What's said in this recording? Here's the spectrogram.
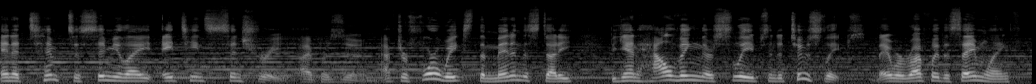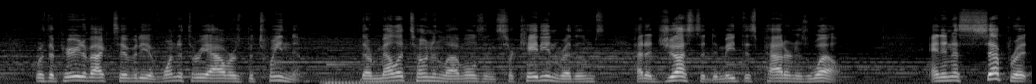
in attempt to simulate 18th century, I presume. After 4 weeks, the men in the study began halving their sleeps into two sleeps. They were roughly the same length with a period of activity of 1 to 3 hours between them. Their melatonin levels and circadian rhythms had adjusted to meet this pattern as well. And in a separate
